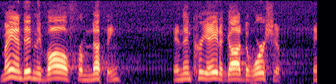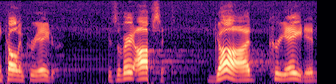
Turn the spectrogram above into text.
man didn't evolve from nothing and then create a God to worship and call him creator. It's the very opposite. God created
